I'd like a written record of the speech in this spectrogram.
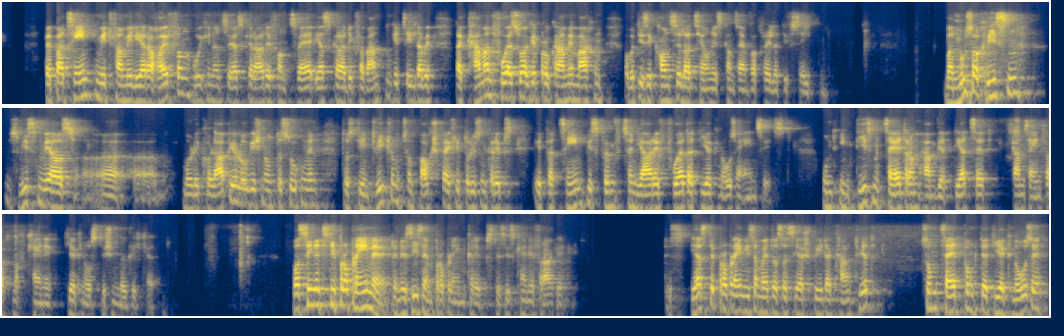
Bei Patienten mit familiärer Häufung, wo ich Ihnen zuerst gerade von zwei erstgradig Verwandten gezählt habe, da kann man Vorsorgeprogramme machen, aber diese Konstellation ist ganz einfach relativ selten. Man muss auch wissen, das wissen wir aus äh, äh molekularbiologischen Untersuchungen, dass die Entwicklung zum Bauchspeicheldrüsenkrebs etwa 10 bis 15 Jahre vor der Diagnose einsetzt. Und in diesem Zeitraum haben wir derzeit ganz einfach noch keine diagnostischen Möglichkeiten. Was sind jetzt die Probleme? Denn es ist ein Problemkrebs, das ist keine Frage. Das erste Problem ist einmal, dass er sehr spät erkannt wird. Zum Zeitpunkt der Diagnose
